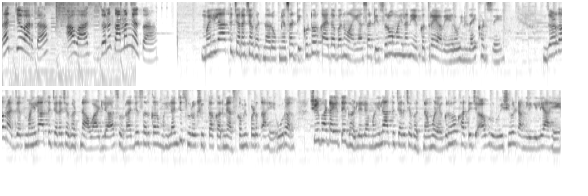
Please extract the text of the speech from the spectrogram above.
स्वराज्य वार्ता आवाज जनसामान्याचा. महिला अत्याचाराच्या घटना रोखण्यासाठी कठोर कायदा बनवा यासाठी सर्व महिलांनी एकत्र यावे रोहिणीदाई खडसे. जळगाव राज्यात महिला अत्याचाराच्या घटना वाढल्या असून राज्य सरकार महिलांची सुरक्षितता करण्यास कमी पडत आहे. उरण शिळभाटा येथे घडलेल्या महिला अत्याचाराच्या घटनामुळे गृह खात्याची आबरू वेशीवर टांगली गेली आहे.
